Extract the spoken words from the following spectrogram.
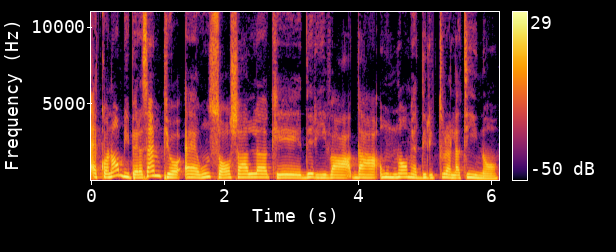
Ecco, Anobi per esempio è un social che deriva da un nome addirittura latino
